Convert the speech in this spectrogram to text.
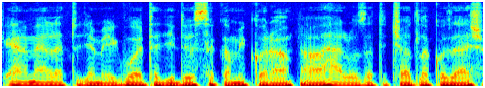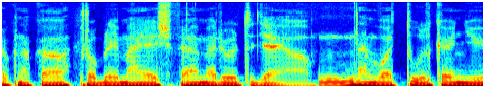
elmellett ugye még volt egy időszak, amikor a, a hálózati csatlakozásoknak a problémája is felmerült, ugye a, nem volt túl könnyű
